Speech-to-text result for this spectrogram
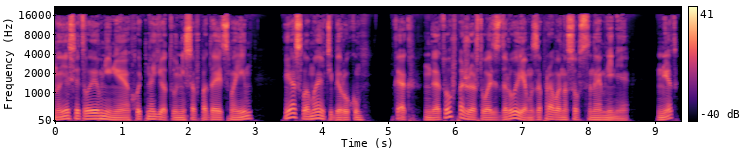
но если твое мнение хоть на йоту не совпадает с моим, я сломаю тебе руку. Как, готов пожертвовать здоровьем за право на собственное мнение? Нет?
